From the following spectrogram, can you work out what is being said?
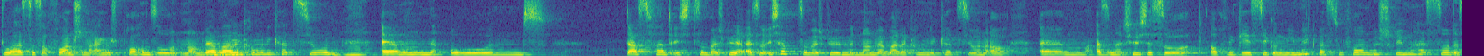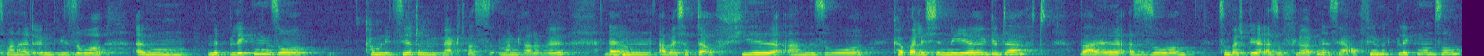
du hast das auch vorhin schon angesprochen, so nonverbale Mhm. Kommunikation. Ähm, und das fand ich zum Beispiel, also ich habe zum Beispiel mit nonverbaler Kommunikation auch, ähm, also natürlich ist so auch wie Gestik und Mimik, was du vorhin beschrieben hast, so, dass man halt irgendwie so ähm, mit Blicken so kommuniziert und merkt, was man gerade will. Ja. Ähm, aber ich habe da auch viel an so körperliche Nähe gedacht, weil also so zum Beispiel, also Flirten ist ja auch viel mit Blicken und so,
